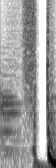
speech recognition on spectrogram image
Bye.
